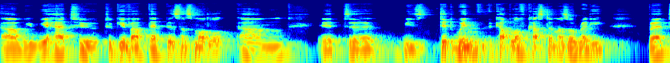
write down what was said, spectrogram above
uh, we we had to to give up that business model. Um, it uh, we did win a couple of customers already, but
